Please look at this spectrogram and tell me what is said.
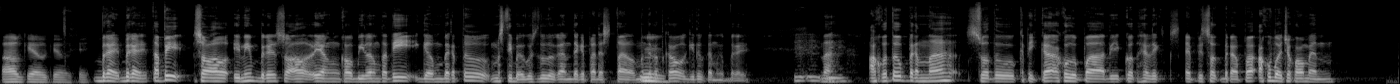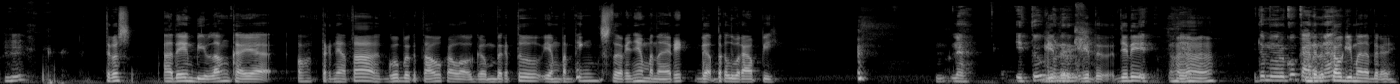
oke. dua-duanya. Oke oke oke. Bray, Bray, tapi soal ini Bray soal yang kau bilang tadi gambar tuh mesti bagus dulu kan daripada style menurut kau gitu kan Bray. Nah, aku tuh pernah suatu ketika aku lupa di Code Helix episode berapa, aku baca komen. Mhm. Terus ada yang bilang kayak oh ternyata gue baru tahu kalau gambar tuh yang penting storynya menarik, gak perlu rapi. nah itu Gitu menurut gitu. Jadi It- iya. heeh. itu menurutku menurut karena kau gimana Bray?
